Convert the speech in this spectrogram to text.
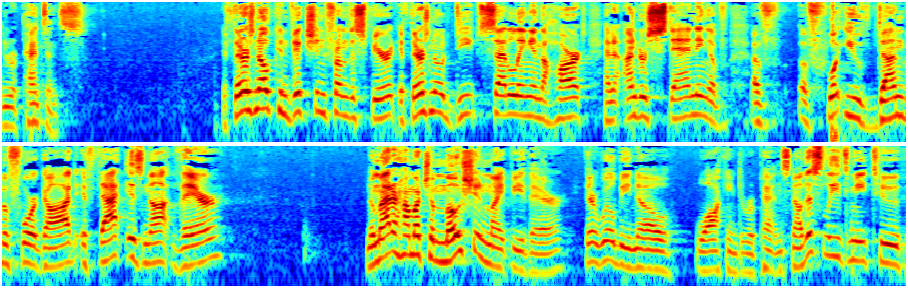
in repentance. If there's no conviction from the Spirit, if there's no deep settling in the heart and an understanding of, of of what you've done before God, if that is not there, no matter how much emotion might be there, there will be no walking to repentance. Now, this leads me to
